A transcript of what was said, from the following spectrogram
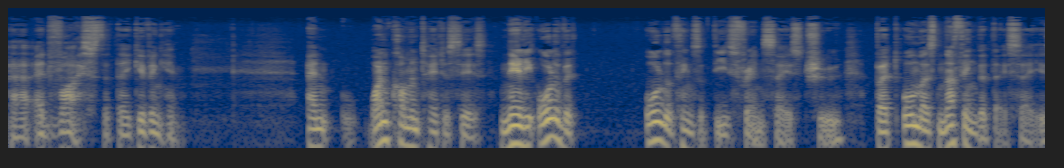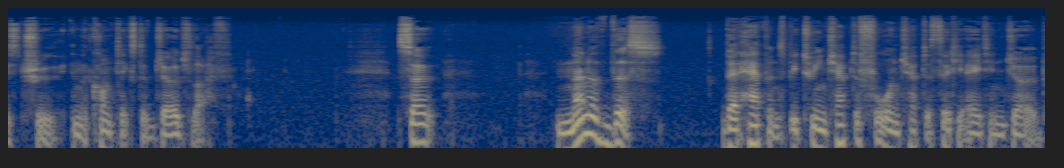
uh, advice that they're giving him. And one commentator says nearly all of it, all the things that these friends say is true, but almost nothing that they say is true in the context of Job's life. So, none of this that happens between chapter 4 and chapter 38 in Job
